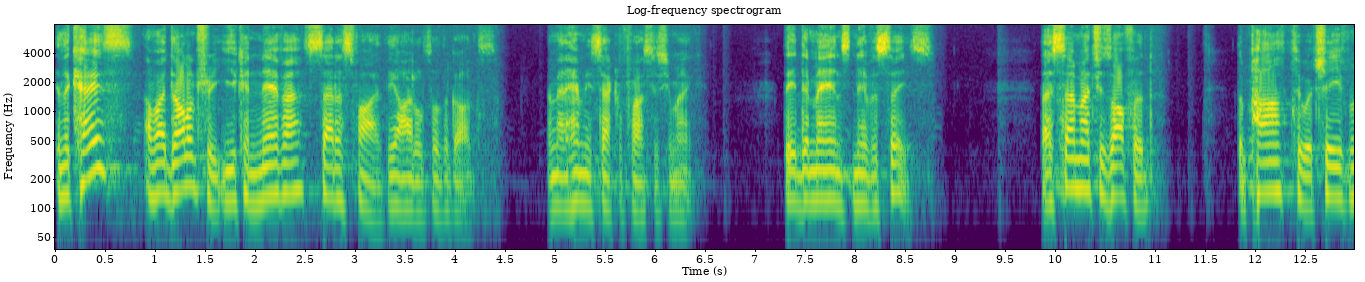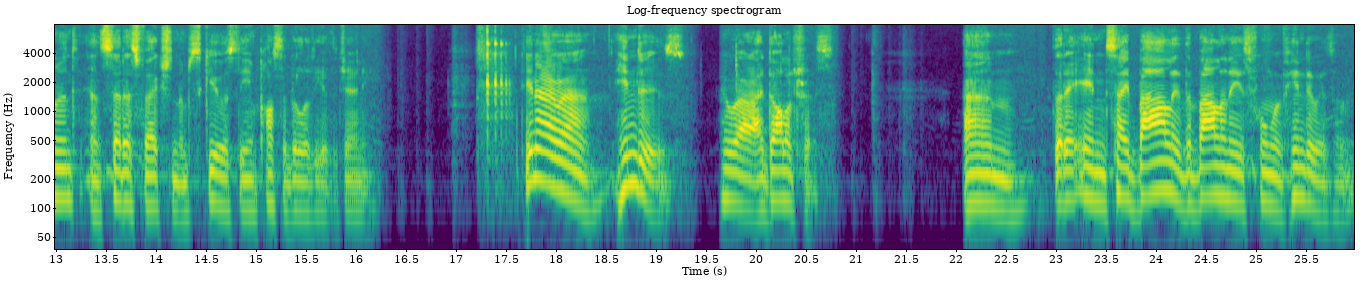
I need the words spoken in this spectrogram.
In the case of idolatry, you can never satisfy the idols of the gods, no matter how many sacrifices you make. Their demands never cease. Though so much is offered, the path to achievement and satisfaction obscures the impossibility of the journey. Do you know uh, Hindus who are idolatrous, um, that in, say, Bali, the Balinese form of Hinduism,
